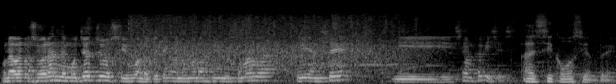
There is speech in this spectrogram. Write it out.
Un abrazo grande, muchachos, y bueno, que tengan un buen fin de semana, cuídense y sean felices. Así como siempre.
